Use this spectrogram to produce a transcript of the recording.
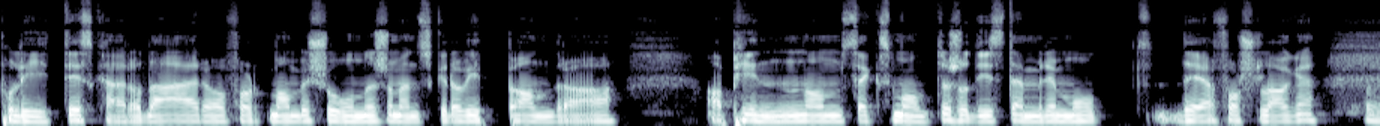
politisk her og der, og folk med ambisjoner som ønsker å vippe andre av, av pinnen om seks måneder, så de stemmer imot det forslaget. Mm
